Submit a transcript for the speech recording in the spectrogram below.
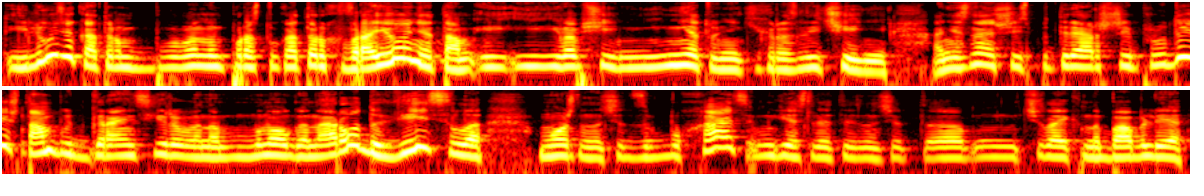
И люди, которым, ну, просто у которых в районе там и, и вообще нету никаких развлечений, они знают, что есть патриаршие пруды, что там будет гарантированно много народу, весело, можно, значит, забухать. Если ты, значит, э, человек на бабле,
